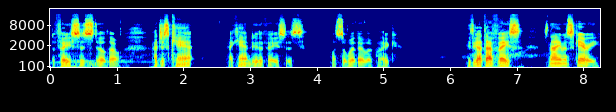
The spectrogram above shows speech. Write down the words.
The faces still though. I just can't. I can't do the faces. What's the wither look like? He's got that face. It's not even scary.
